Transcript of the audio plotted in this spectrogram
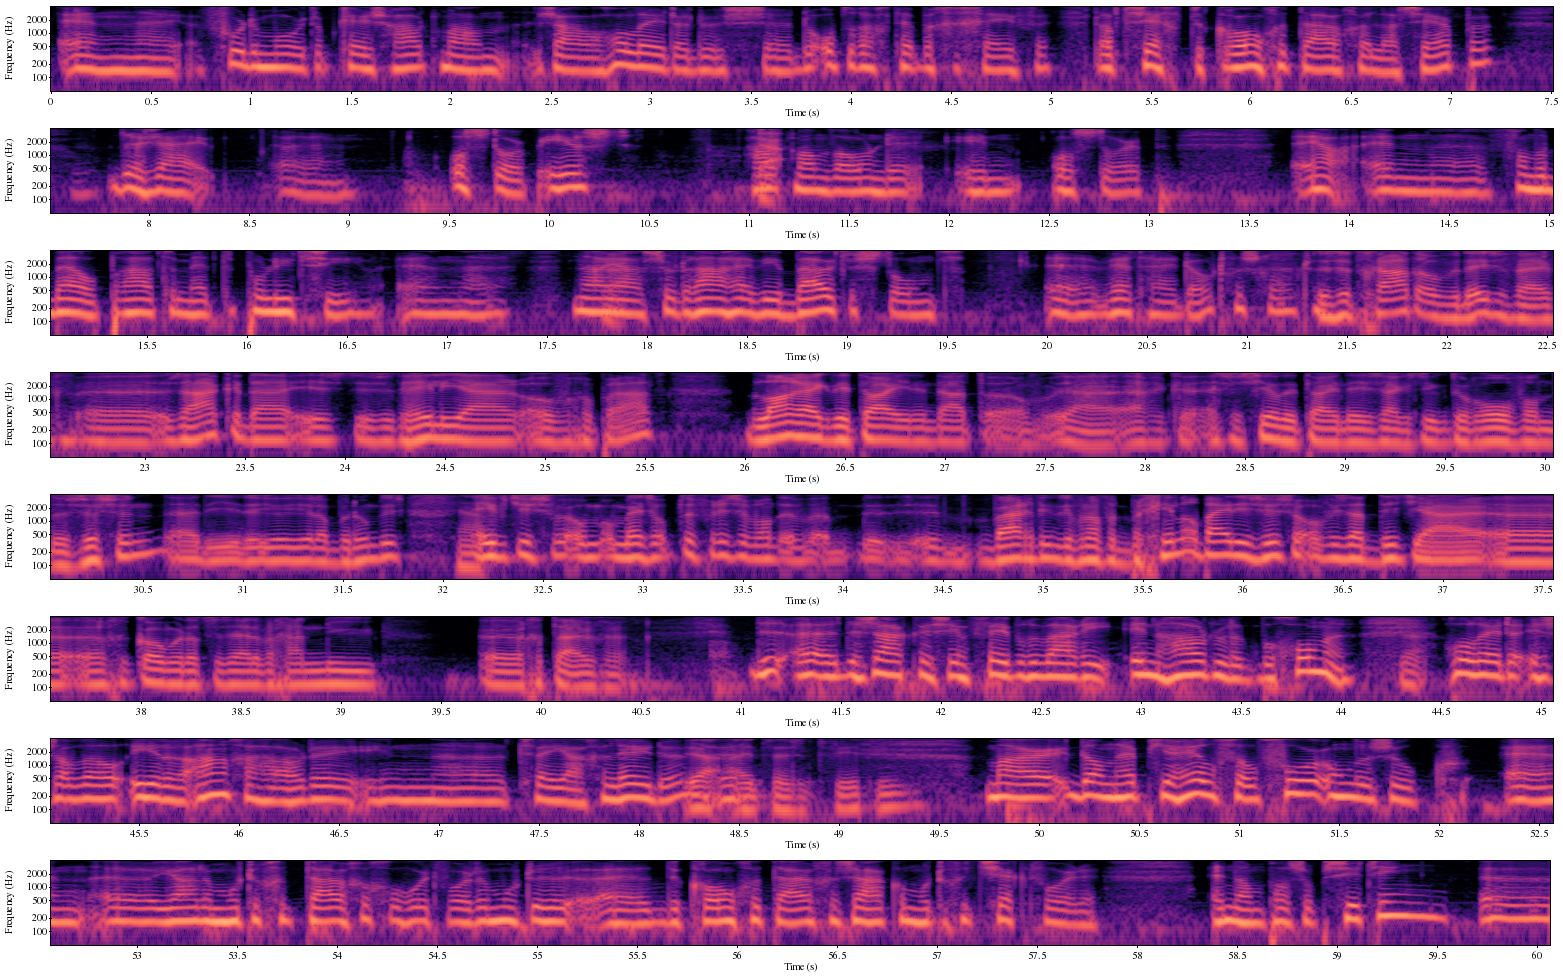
En voor de moord op Kees Houtman zou Holleder dus de opdracht hebben gegeven. Dat zegt de kroongetuige La Serpe. Er zei Osdorp eerst. Houtman woonde in Osdorp. Ja, en Van der Bijl praatte met de politie. En nou ja. ja. zodra hij weer buiten stond, uh, werd hij doodgeschoten. Dus het gaat over deze vijf zaken. Daar is dus het hele jaar over gepraat. Belangrijk detail inderdaad, of ja, eigenlijk een essentieel detail in deze zaak is natuurlijk de rol van de zussen, die jullie al benoemd is. Ja. Eventjes om, om, mensen op te frissen, want waren die er vanaf het begin al bij die zussen? Of is dat dit jaar gekomen dat ze zeiden, we gaan nu getuigen? De, uh, de zaak is in februari inhoudelijk begonnen. Ja. Holleder is al wel eerder aangehouden, in uh, twee jaar geleden. Ja, eind 2014. Maar dan heb je heel veel vooronderzoek. En uh, ja, dan moeten getuigen gehoord worden, moeten, de kroongetuigenzaken moeten gecheckt worden. En dan pas op zitting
